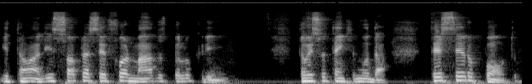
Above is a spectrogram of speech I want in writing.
E estão ali só para ser formados pelo crime. Então isso tem que mudar. Terceiro ponto,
